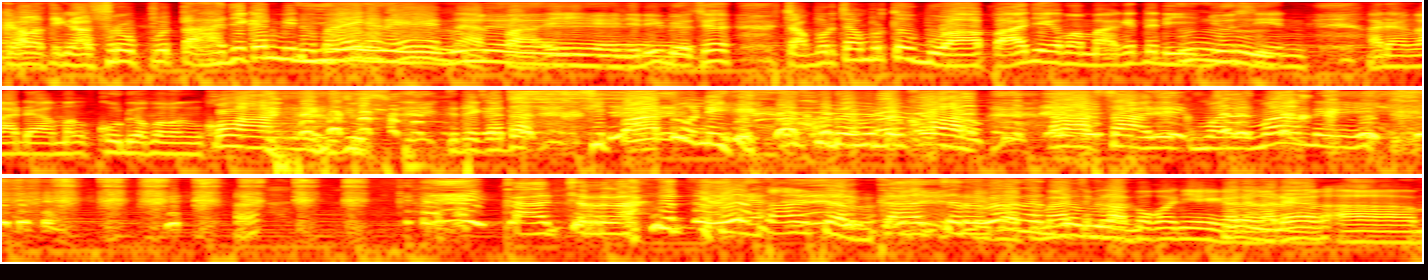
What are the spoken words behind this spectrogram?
Kalau tinggal seruput aja kan minum Iya, aja kan enak, bener. Pak. Iya, jadi biasanya campur-campur tuh buah apa aja sama mak kita di jusin. Kadang-kadang mengkudu sama mengkoang deh jus. Kita kata si padu nih mengkudu sama mengkoang. Rasanya ke mana-mana. culture banget kayaknya. Culture. Culture Ya, banget Macem-macem gua lah bilang. pokoknya Kadang-kadang em,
